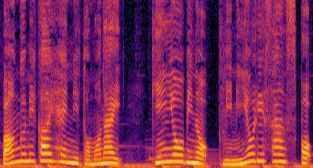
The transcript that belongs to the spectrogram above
番組改編に伴い、金曜日の耳よりサンスポ。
